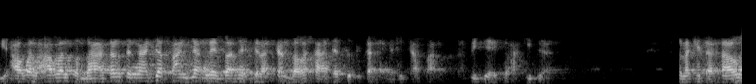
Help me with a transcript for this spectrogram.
di awal-awal pembahasan sengaja panjang lebar saya jelaskan bahwa syahadat itu bukan hanya ucapan, tapi dia itu akidah. Setelah kita tahu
